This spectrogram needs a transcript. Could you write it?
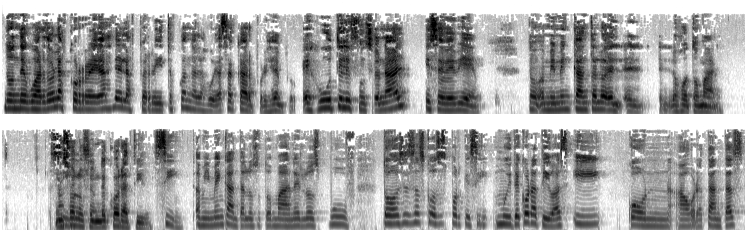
donde guardo las correas de las perritos cuando las voy a sacar, por ejemplo. Es útil y funcional y se ve bien. a mí me encantan los otomanes. Una solución decorativa. Sí, a mí me encantan los otomanes, los puff, todas esas cosas porque sí, muy decorativas y con ahora tantas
